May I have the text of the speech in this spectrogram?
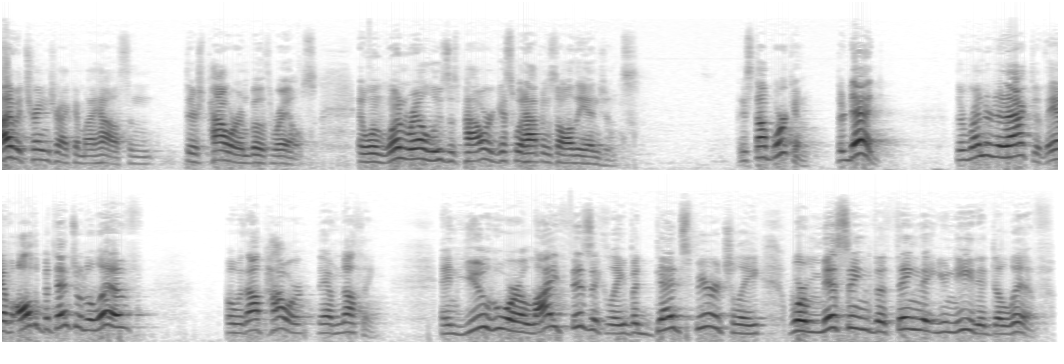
I have a train track in my house, and there's power in both rails. And when one rail loses power, guess what happens to all the engines? They stop working. They're dead. They're rendered inactive. They have all the potential to live, but without power, they have nothing. And you who are alive physically but dead spiritually were missing the thing that you needed to live.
